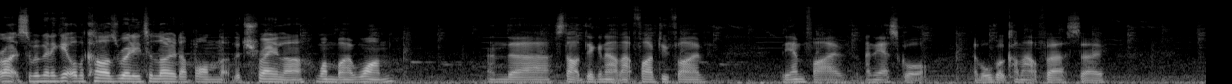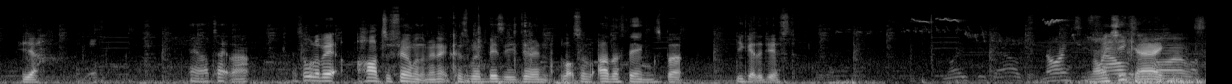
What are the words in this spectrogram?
Right, so we're going to get all the cars ready to load up on the trailer one by one and uh, start digging out that 525, the M5 and the Escort have all got to come out first, so yeah. Yeah, I'll take that. It's all a bit hard to film at the minute because we're busy doing lots of other things, but you get the gist. 90,000. 90k. miles.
